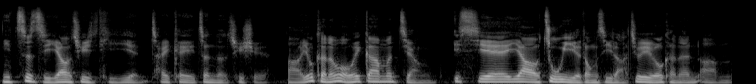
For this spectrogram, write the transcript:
你自己要去体验，才可以真的去学啊。有可能我会跟他们讲一些要注意的东西啦，就有可能啊、嗯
